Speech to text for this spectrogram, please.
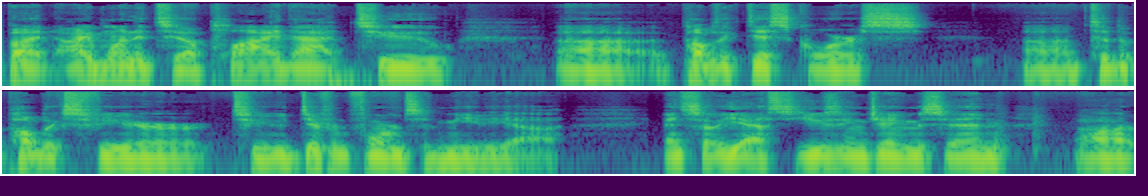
but I wanted to apply that to uh, public discourse um, to the public sphere, to different forms of media. And so, yes, using Jameson, uh,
